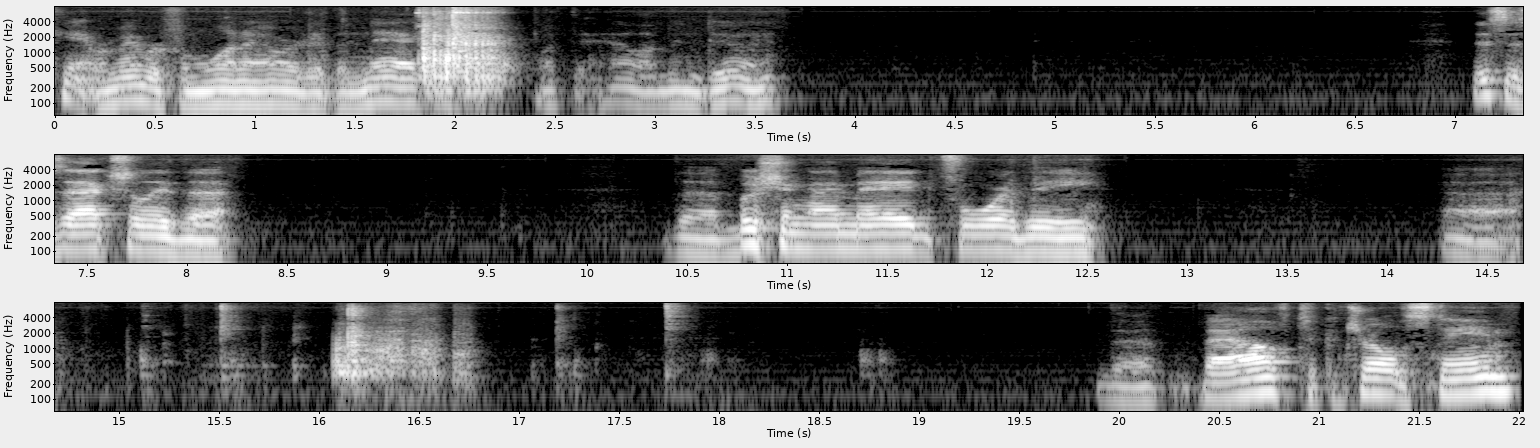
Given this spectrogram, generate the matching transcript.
Can't remember from one hour to the next what the hell I've been doing. This is actually the the bushing I made for the uh, the valve to control the steam.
